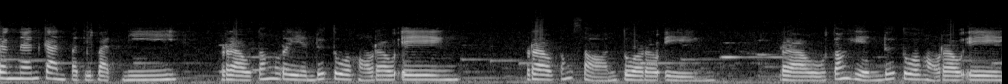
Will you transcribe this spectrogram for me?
ดังนั้นการปฏิบัตินี้ เราต้องเรียนด้วยตัวของเราเอง เราต้องสอนตัวเราเอง เราต้องเห็นด้วยตัวของเราเอง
